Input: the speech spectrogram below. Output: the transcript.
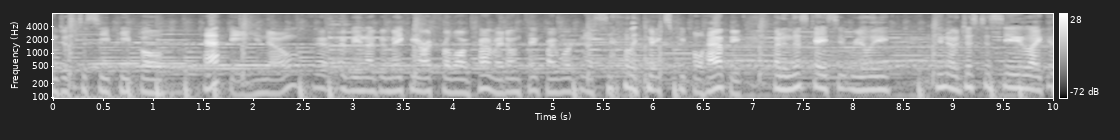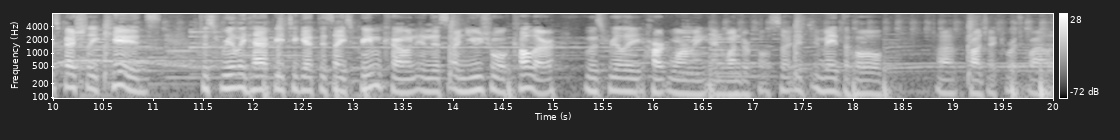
Just to see people happy, you know? I mean, I've been making art for a long time. I don't think my work necessarily makes people happy. But in this case, it really, you know, just to see, like, especially kids, just really happy to get this ice cream cone in this unusual color was really heartwarming and wonderful. So it, it made the whole uh, project worthwhile.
